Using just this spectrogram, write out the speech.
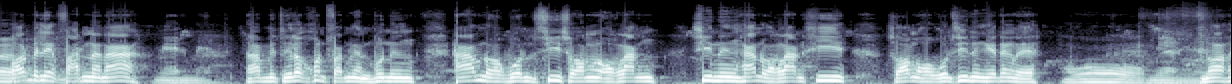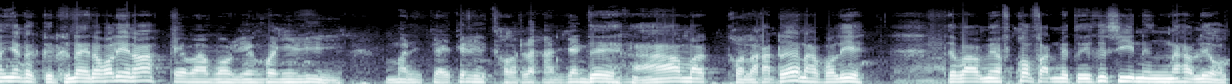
อ ตอนเป็นเลขฝันนะนะแม่นแม่น นะไปตุ้ยแล้วก็คนฝันกันผู้หนึ่งห้ามออกบนซี่สองออกลังซี่หนึ่งห้ามออกลังซี่สองออกบนซี่หนึ่งเฮ็ดจังไดโอ้แม่นแม่นเนาะยังก็เกิดขึ้นได้เนาะพอลี่เนาะแต่ว่าบ่เลี้ยงพ่อใหญ่ลี่มันใจที่เลขถอดรหัสอยังเด้หามาถอดรหัสเด้อนะครับพอลี่แต่ว่าแม่ความฝันแม่ตุ้ยคือซี่หนึ่งนะครับเลขออก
